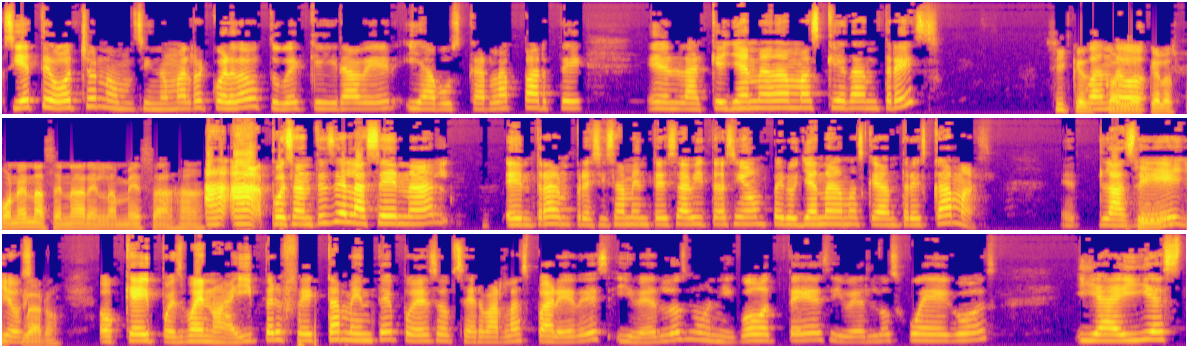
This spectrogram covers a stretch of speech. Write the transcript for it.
7, 8, no, si no mal recuerdo, tuve que ir a ver y a buscar la parte en la que ya nada más quedan tres. sí, que es cuando- con los que los ponen a cenar en la mesa, ajá. Ah, ah, pues antes de la cena entran precisamente a esa habitación, pero ya nada más quedan tres camas. eh, las de ellos. claro. Ok, pues bueno, ahí perfectamente puedes observar las paredes y ves los monigotes y ves los juegos. Y ahí es,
